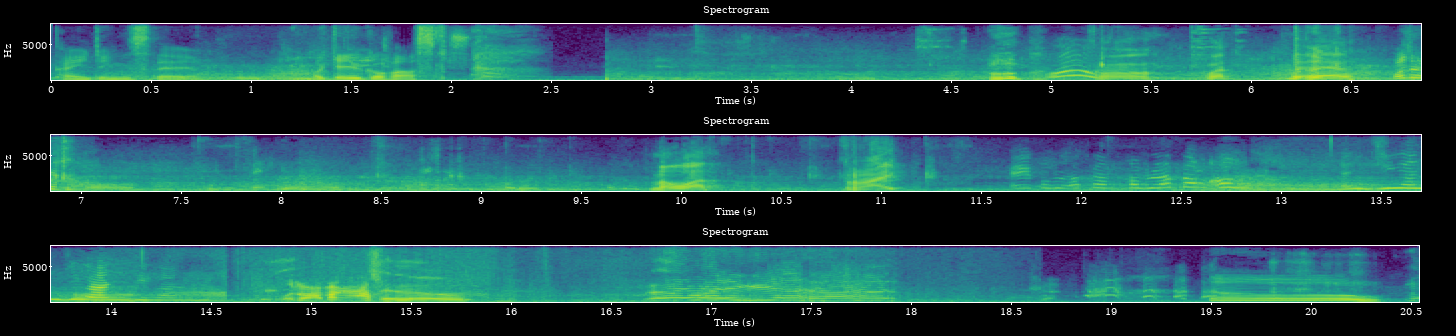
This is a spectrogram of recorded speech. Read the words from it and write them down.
paintings there. Okay, you go fast. Oh, what What the the hell? What the Now what? Right? Eh, ke belakang, ke belakang om. Anjing, anjing, anjing, anjing. What oh! Hello? Oh my god! No! No,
